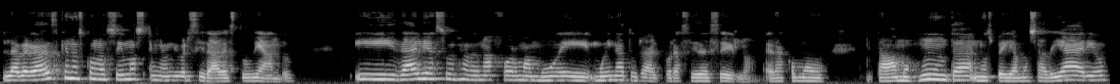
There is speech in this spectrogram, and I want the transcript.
la verdad es que nos conocimos en la universidad estudiando. Y Dalia surge de una forma muy, muy natural, por así decirlo. Era como estábamos juntas, nos veíamos a diario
